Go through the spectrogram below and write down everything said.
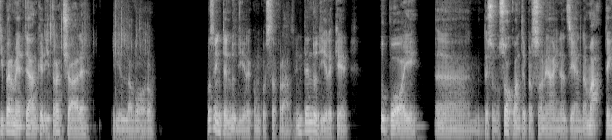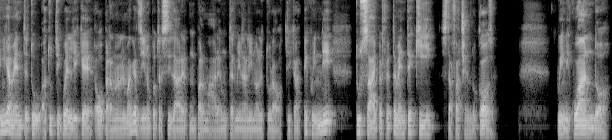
ti permette anche di tracciare il lavoro. Cosa intendo dire con questa frase? Intendo dire che tu puoi eh, adesso non so quante persone hai in azienda, ma tecnicamente tu a tutti quelli che operano nel magazzino potresti dare un palmare, un terminalino a lettura ottica e quindi tu sai perfettamente chi sta facendo cosa. Quindi quando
